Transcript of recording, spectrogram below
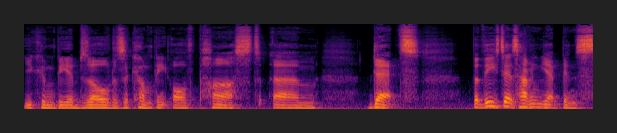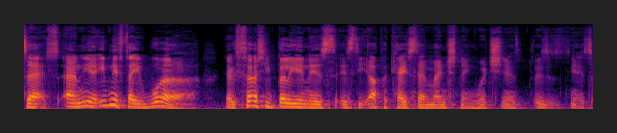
you can be absolved as a company of past um, debts, but these debts haven't yet been set, and you know, even if they were. You know, 30 billion is, is the upper case they're mentioning, which you know, is, you know, it's,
